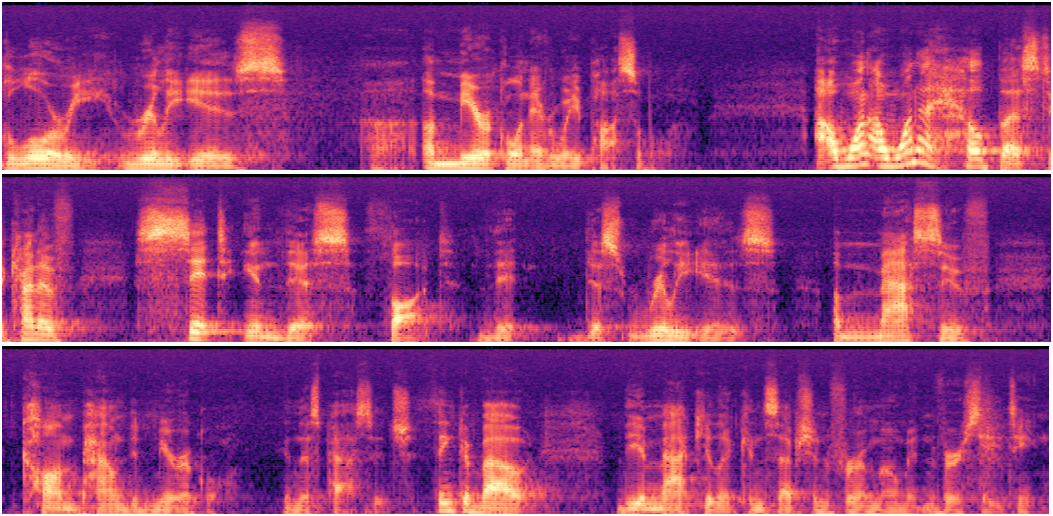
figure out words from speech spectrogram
glory, really is uh, a miracle in every way possible. I want, I want to help us to kind of sit in this thought that this really is a massive, compounded miracle in this passage. Think about the Immaculate Conception for a moment in verse 18.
